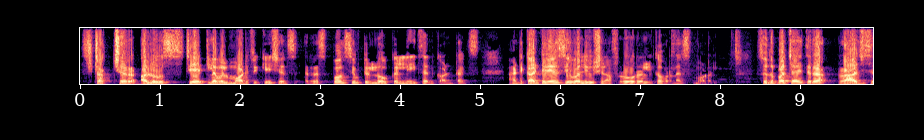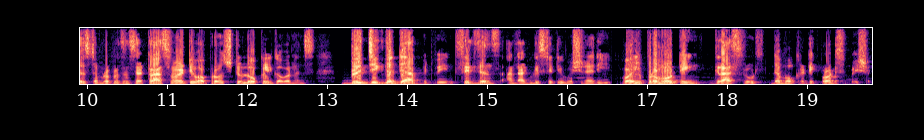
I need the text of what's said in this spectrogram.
Structure allows state level modifications responsive to local needs and contexts and continuous evolution of rural governance model. So the Panchayat Raj system represents a transformative approach to local governance, bridging the gap between citizens and administrative machinery while promoting grassroots democratic participation.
